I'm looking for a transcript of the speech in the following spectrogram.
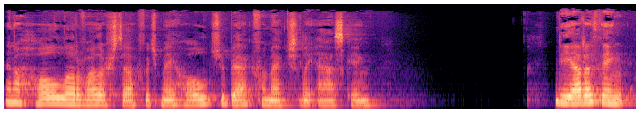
and a whole lot of other stuff which may hold you back from actually asking. The other thing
